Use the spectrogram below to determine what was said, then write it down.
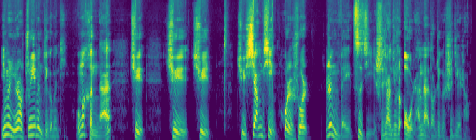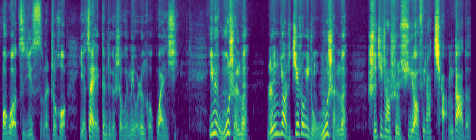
因为你要追问这个问题，我们很难去去去去相信，或者说。认为自己实际上就是偶然来到这个世界上，包括自己死了之后，也再跟这个社会没有任何关系。因为无神论，人要是接受一种无神论，实际上是需要非常强大的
